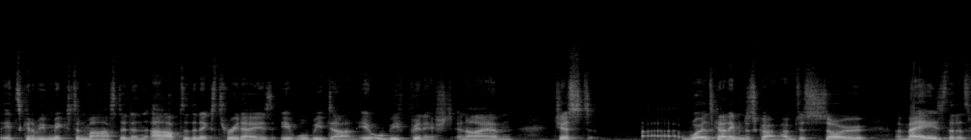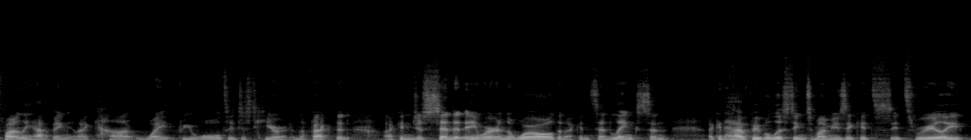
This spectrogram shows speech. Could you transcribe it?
it's going to be mixed and mastered, and after the next three days, it will be done. It will be finished, and I am just words can't even describe. I'm just so amazed that it's finally happening, and I can't wait for you all to just hear it. And the fact that I can just send it anywhere in the world, and I can send links, and I can have people listening to my music. It's it's really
